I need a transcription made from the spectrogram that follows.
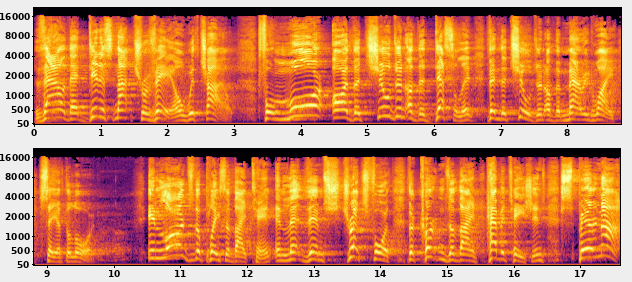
thou that didst not travail with child. For more are the children of the desolate than the children of the married wife, saith the Lord. Enlarge the place of thy tent, and let them stretch forth the curtains of thine habitations. Spare not,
